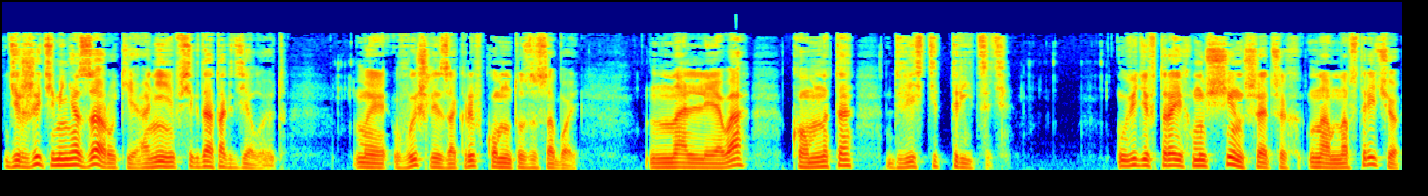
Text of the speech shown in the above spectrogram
Держите меня за руки, они всегда так делают». Мы вышли, закрыв комнату за собой. «Налево, комната 230. Увидев троих мужчин, шедших нам навстречу,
